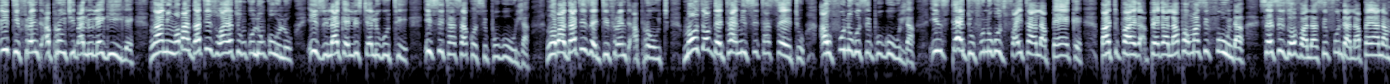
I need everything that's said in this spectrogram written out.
i different approach ibalulekile. Ngani? Ngoba that is why athi uNkulunkulu izwi lakhe lisitshela ukuthi isitha sakho siphukudla ngoba that is a different approach. Most of the time isitha sethu awufuni ukusiphukudla. Instead ufuna ukuzifayithala back but bheka lapha uma sifunda sesizovala sifunda laphayana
